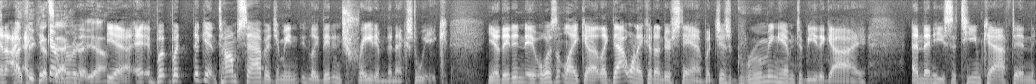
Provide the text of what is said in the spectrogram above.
And I, I, think, I think I remember accurate, that. Yeah, yeah. Eh, but but again, Tom Savage. I mean, like they didn't trade him the next week. You know, they didn't. It wasn't like uh, like that one I could understand, but just grooming him to be the guy and then he's the team captain.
